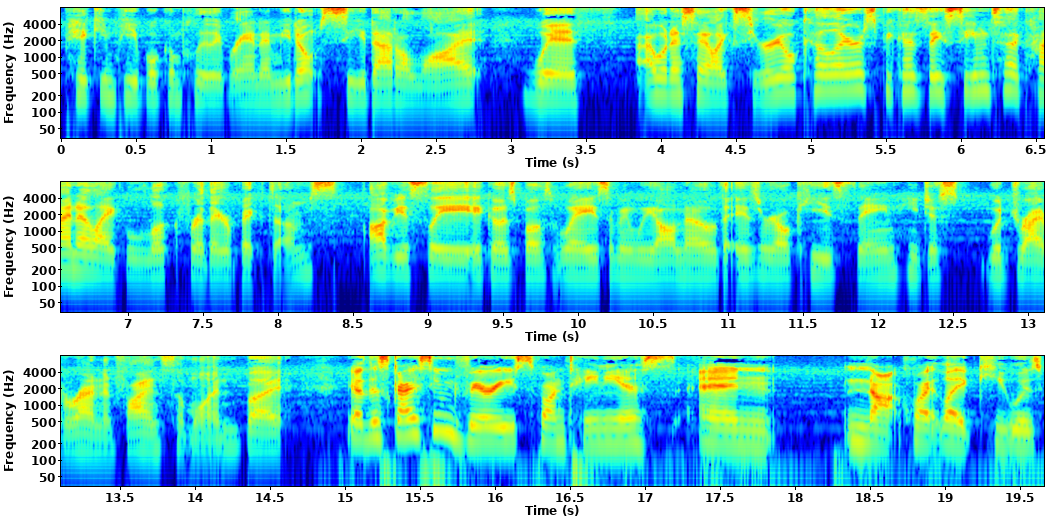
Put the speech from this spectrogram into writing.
picking people completely random. You don't see that a lot with I wouldn't say like serial killers because they seem to kind of like look for their victims. Obviously, it goes both ways. I mean, we all know the Israel Keys thing. He just would drive around and find someone, but Yeah, this guy seemed very spontaneous and not quite like he was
